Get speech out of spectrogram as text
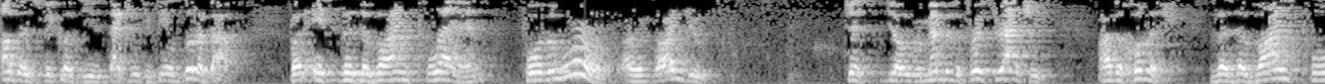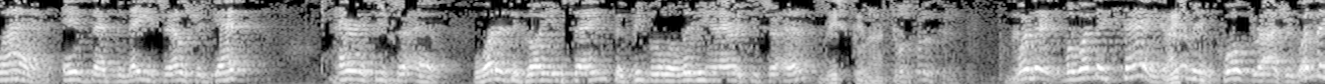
others because you, that's what you feel good about, but it's the divine plan for the world. I remind you. Just you know, remember the first Rashi of the Chumash. The divine plan is that Bnei Israel should get Eretz Israel. What did the Goyim say? The people who are living in Eretz Yisrael? What they, well, what they say? I don't mean quote Rashi. What they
